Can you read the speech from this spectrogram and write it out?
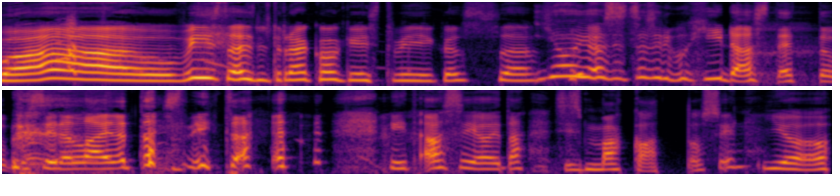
wow, 15 litraa kokista viikossa. Joo, joo, sit se on niinku hidastettu, kun sinne laitettaisiin niitä, niitä asioita. Siis mä kattosin. Joo.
